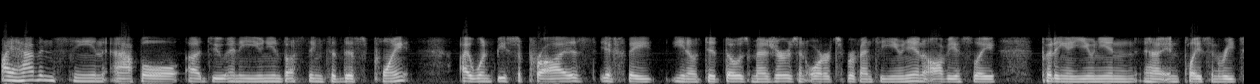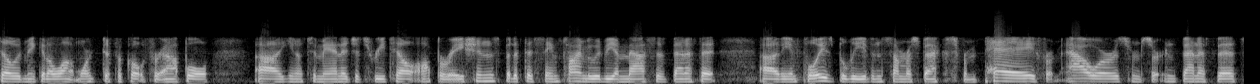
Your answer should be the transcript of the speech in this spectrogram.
I haven't seen Apple uh, do any union busting to this point. I wouldn't be surprised if they, you know, did those measures in order to prevent a union. Obviously, putting a union uh, in place in retail would make it a lot more difficult for Apple, uh, you know, to manage its retail operations. But at the same time, it would be a massive benefit. Uh, the employees believe in some respects from pay, from hours, from certain benefits,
